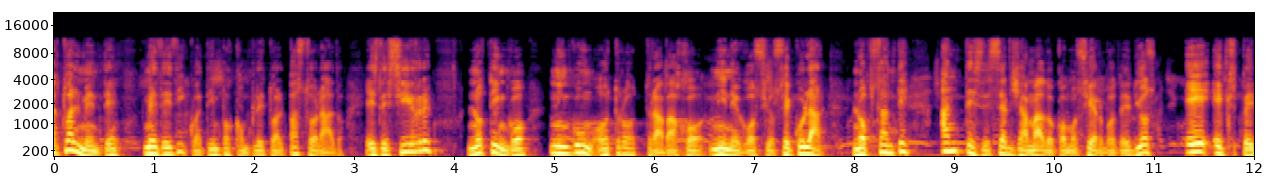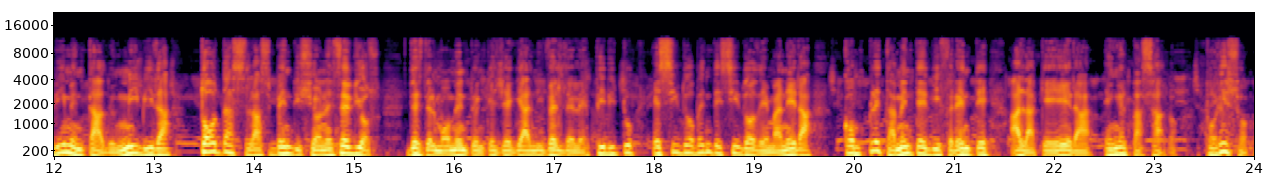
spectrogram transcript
Actualmente me dedico a tiempo completo al pastorado, es decir, no tengo ningún otro trabajo ni negocio secular. No obstante, antes de ser llamado como siervo de Dios, he experimentado en mi vida todas las bendiciones de Dios. Desde el momento en que llegué al nivel del Espíritu, he sido bendecido de manera completamente diferente a la que era en el pasado. Por eso,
